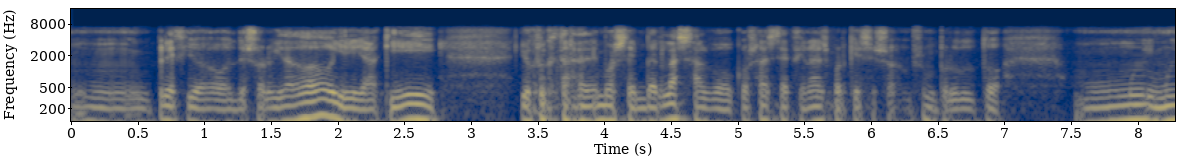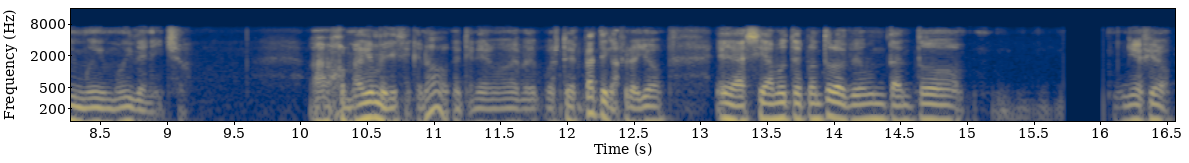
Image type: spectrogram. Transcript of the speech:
Un precio desorbitado y aquí yo creo que tardaremos en verlas, salvo cosas excepcionales, porque es eso, es un producto muy, muy, muy, muy de nicho. A lo mejor alguien me dice que no, que tiene cuestiones prácticas, pero yo eh, así a bote pronto lo veo un tanto, yo prefiero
